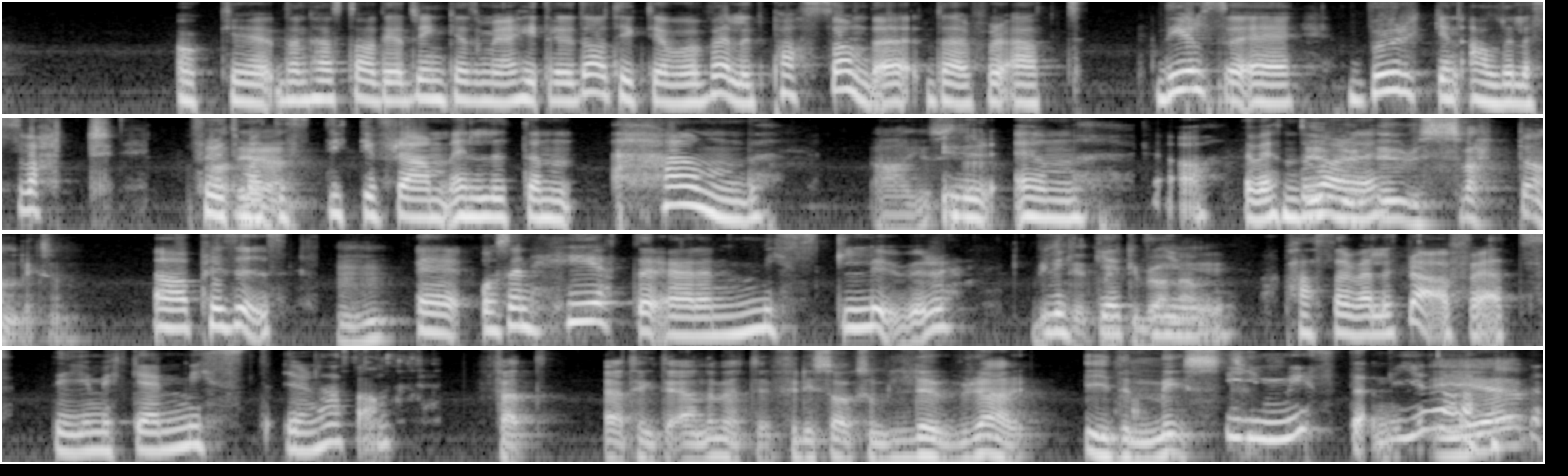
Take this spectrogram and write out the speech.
Och eh, den här stadiga drinken som jag hittade idag tyckte jag var väldigt passande därför att dels så är burken alldeles svart förutom det är att det sticker fram en liten hand ja, just ur det. en, ja, jag vet inte vad det Ur, är. ur svärtan liksom. Ja, precis. Mhm. Eh, och sen heter ölen Mistlur, Viktigt, vilket ju namn. passar väldigt bra för att det är ju mycket mist i den här stan. För att jag tänkte ännu bättre, för det är saker som lurar i the mist. I misten, ja! Japp.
